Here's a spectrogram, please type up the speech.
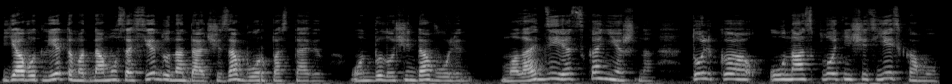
Я вот летом одному соседу на даче забор поставил. Он был очень доволен. Молодец, конечно. Только у нас плотничать есть кому.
